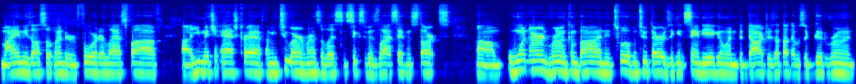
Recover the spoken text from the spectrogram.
Miami's also under in four of their last five. Uh, you mentioned Ashcraft. I mean, two earned runs or less in six of his last seven starts. Um, one earned run combined in 12 and two thirds against San Diego and the Dodgers. I thought that was a good run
